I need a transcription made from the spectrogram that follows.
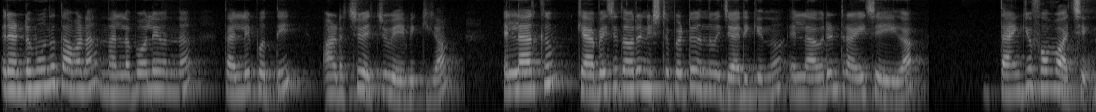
രണ്ട് മൂന്ന് തവണ നല്ലപോലെ ഒന്ന് തല്ലിപ്പൊത്തി അടച്ചു വെച്ച് വേവിക്കുക. എല്ലാവർക്കും ക്യാബേജ് തോരൻ ഇഷ്ടപ്പെട്ടു എന്ന് വിചാരിക്കുന്നു. എല്ലാവരും ട്രൈ ചെയ്യുക. താങ്ക് ഫോർ വാച്ചിങ്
